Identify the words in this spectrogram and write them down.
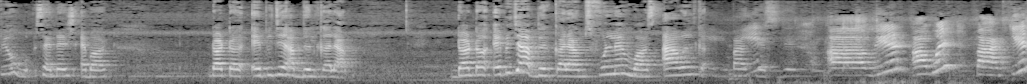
sentence about Dr. APJ Abdul Kalam. Dr. APJ Abdul Kalam's full name was Awul Ka- Pakir Avir Awul Pakir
